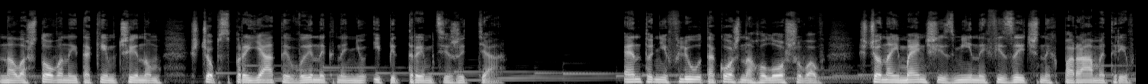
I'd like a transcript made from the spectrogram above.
налаштований таким чином, щоб сприяти виникненню і підтримці життя. Ентоні Флю також наголошував, що найменші зміни фізичних параметрів,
